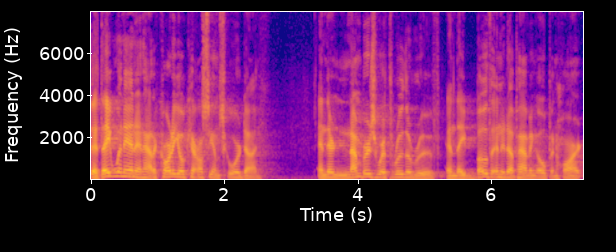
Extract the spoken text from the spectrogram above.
that they went in and had a cardio calcium score done, and their numbers were through the roof, and they both ended up having open heart.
